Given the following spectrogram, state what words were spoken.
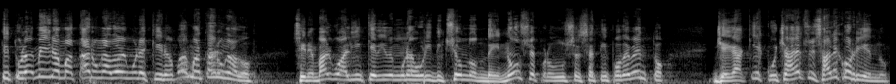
titular, mira, mataron a dos en una esquina, pues mataron a dos. Sin embargo, alguien que vive en una jurisdicción donde no se produce ese tipo de eventos, llega aquí, escucha eso y sale corriendo.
